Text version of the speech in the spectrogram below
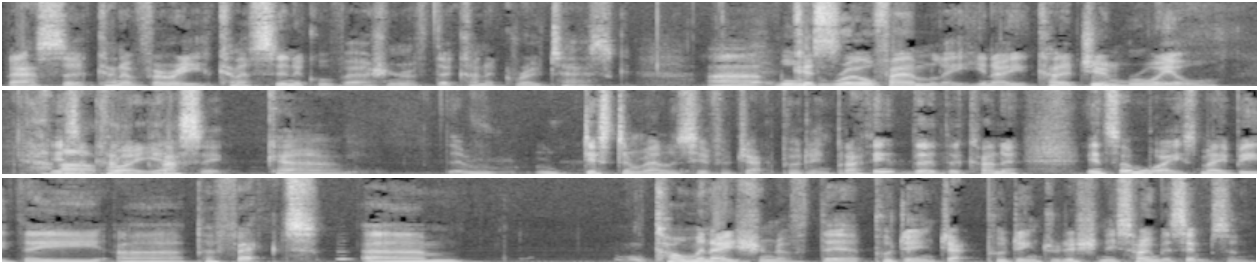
that's a kind of very kind of cynical version of the kind of grotesque. Uh, well, 'Cause- the Royle Family, you know, kind of Jim Royle is Ah, a kind right, of yeah. classic. Uh, distant relative of Jack Pudding, but I think the the kind of, in some ways, maybe the uh, perfect um, culmination of the pudding, Jack Pudding tradition is Homer Simpson.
